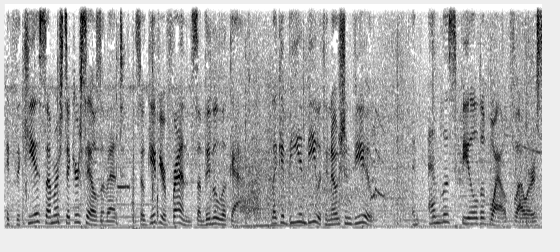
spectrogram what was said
It's the Kia Summer Sticker Sales Event, so give your friends something to look at, like a B&B with an ocean view, an endless field of wildflowers,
